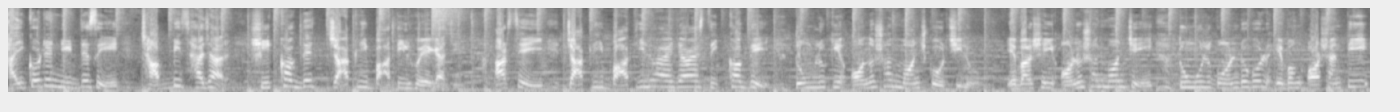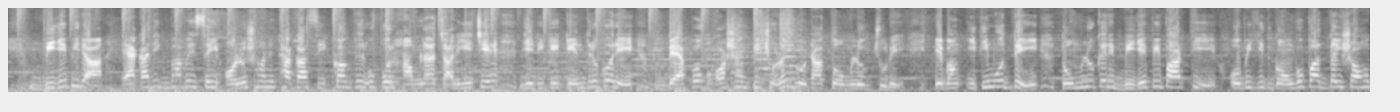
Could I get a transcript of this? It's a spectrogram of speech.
হাইকোর্টের নির্দেশে ছাব্বিশ হাজার শিক্ষকদের চাকরি বাতিল হয়ে গেছে। আর সেই চাকরি বাতিল হয়ে যাওয়া শিক্ষকদের তমলুকে অনশন মঞ্চ করছিল। এবার সেই অনশন মঞ্চে তুমুল গণ্ডগোল এবং অশান্তি, বিজেপিরা একাধিকভাবে সেই অনশনে থাকা শিক্ষকদের উপর হামলা চালিয়েছে, যেটিকে কেন্দ্র করে ব্যাপক অশান্তি ছড়ায় গোটা তমলুক জুড়ে। এবং ইতিমধ্যেই তমলুকের বিজেপি প্রার্থী অভিজিৎ গঙ্গোপাধ্যায় সহ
